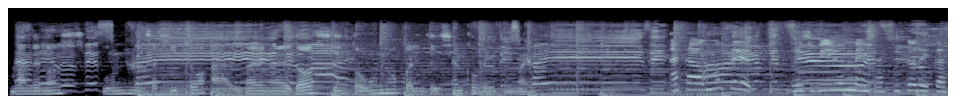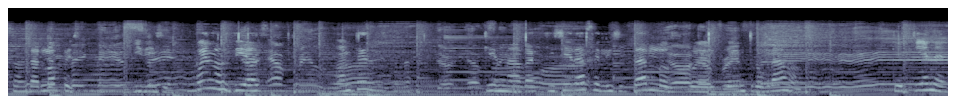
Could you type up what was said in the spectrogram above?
mándenos un mensajito al 992-101-4529. Acabamos de recibir un mensajito de Casandra López y dice, buenos días, antes que nada, quisiera felicitarlos por el buen programa que tienen.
